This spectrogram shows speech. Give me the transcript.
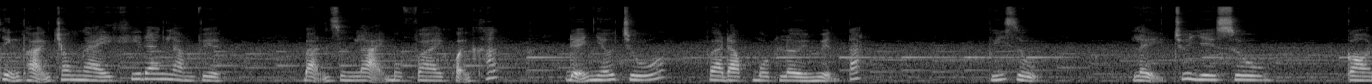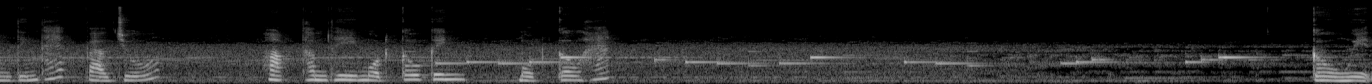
Thỉnh thoảng trong ngày khi đang làm việc, bạn dừng lại một vài khoảnh khắc để nhớ chúa và đọc một lời nguyện tắt. Ví dụ, lạy Chúa Giêsu, con tín thác vào Chúa, hoặc thầm thì một câu kinh, một câu hát. Cầu nguyện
